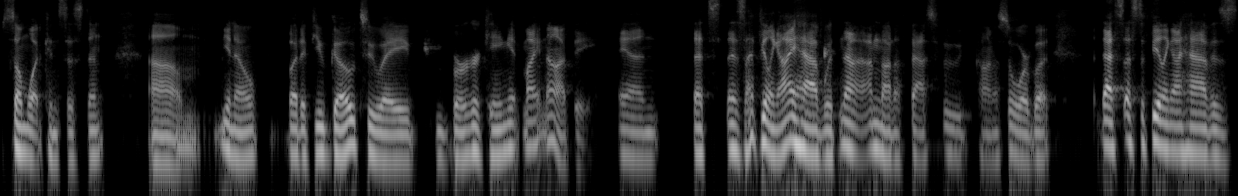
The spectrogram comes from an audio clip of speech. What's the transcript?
somewhat consistent. Um, you know, but if you go to a Burger King, it might not be. And that's that's that feeling I have with. Now, I'm not a fast food connoisseur, but that's that's the feeling I have is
